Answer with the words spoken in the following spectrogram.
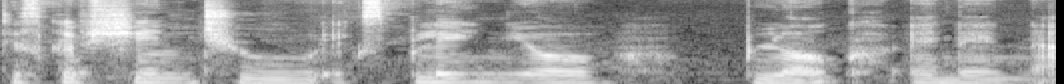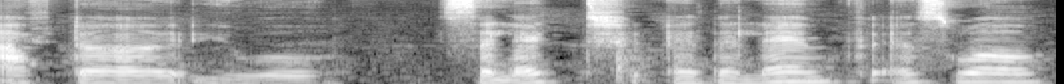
description to explain your blog. And then after you will select uh, the length as well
